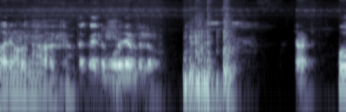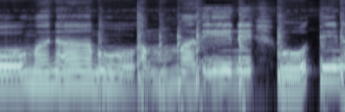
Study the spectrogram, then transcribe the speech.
കാര്യങ്ങളൊന്നും ഉണ്ടല്ലോ ഓമന മുഹമ്മദീനെ ഊത്തിനായച്ചില്ല.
